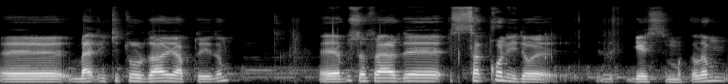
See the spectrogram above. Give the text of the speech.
Ee, ben iki tur daha yaptıydım. Ee, bu sefer de Sakoni'de geçsin bakalım.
